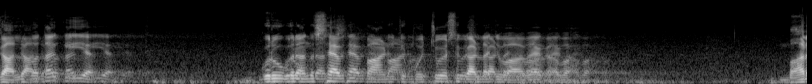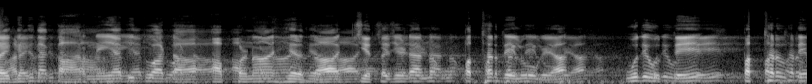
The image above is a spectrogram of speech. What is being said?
ਗੱਲ ਪਤਾ ਕੀ ਹੈ ਗੁਰੂ ਗ੍ਰੰਥ ਸਾਹਿਬ ਦੀ ਬਾਣੀ ਚ ਪੁੱਛੋ, ਇਸ ਗੱਲ ਦਾ ਜਵਾਬ ਹੈਗਾ ਵਾ। ਮਹਾਰਾਜ ਕਹਿੰਦੇ ਦਾ ਕਾਰਨ ਇਹ ਆ ਵੀ ਤੁਹਾਡਾ ਆਪਣਾ ਹਿਰਦਾ, ਚਿੱਤ ਜਿਹੜਾ ਨਾ, ਉਹ ਪੱਥਰ ਦਿਲ ਹੋ ਗਿਆ, ਉਹਦੇ ਉੱਤੇ ਪੱਥਰ ਉੱਤੇ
